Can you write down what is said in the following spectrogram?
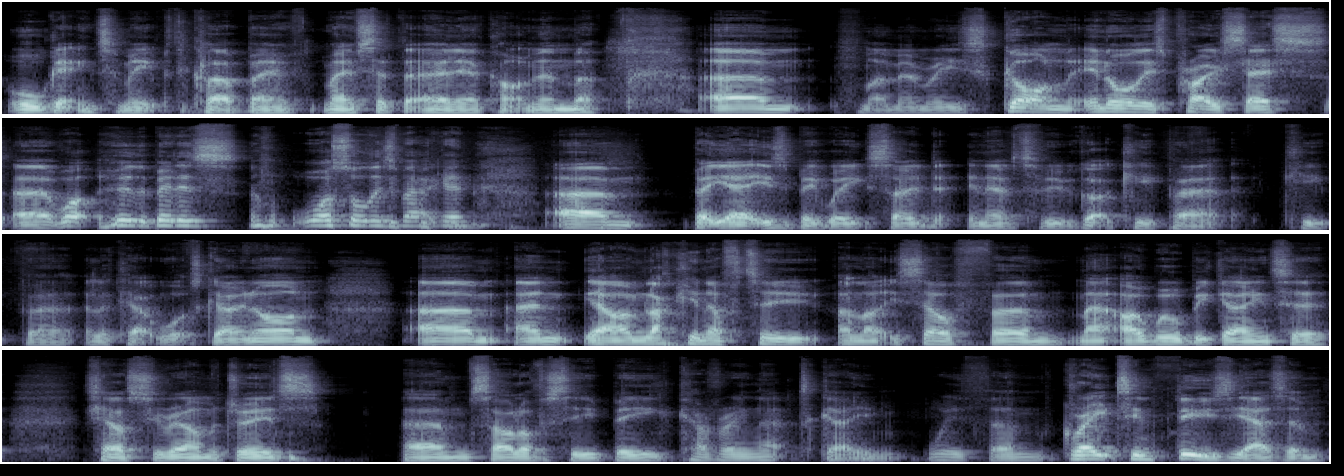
all getting to meet with the club. May have, may have said that earlier. I can't remember. Um, my memory's gone in all this process. Uh, what? Who the bidders? What's all this about again? Um, but yeah, it is a big week, so inevitably we've got to keep a keep a look at what's going on. Um, and yeah, I'm lucky enough to, unlike yourself, um, Matt, I will be going to Chelsea Real Madrid. Um, so I'll obviously be covering that game with um, great enthusiasm.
